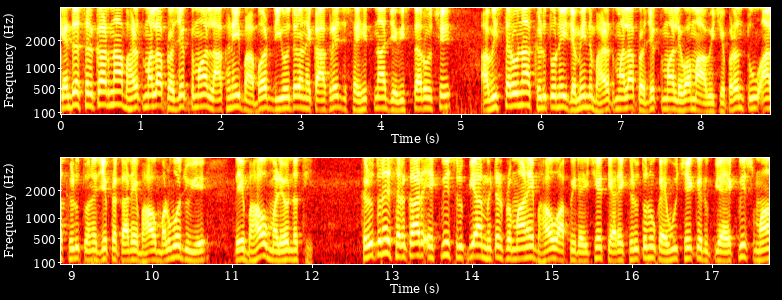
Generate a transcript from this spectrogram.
કેન્દ્ર સરકારના ભારતમાલા પ્રોજેક્ટમાં લાખણી ભાભર, દિયોદર અને કાંકરેજ સહિતના જે વિસ્તારો છે, આ વિસ્તારોના ખેડૂતોની જમીન ભારતમાલા પ્રોજેક્ટમાં લેવામાં આવી છે, પરંતુ આ ખેડૂતોને જે પ્રકારે ભાવ મળવો જોઈએ તે ભાવ મળ્યો નથી. ખેડૂતોને સરકાર એકવીસ રૂપિયા મીટર પ્રમાણે ભાવ આપી રહી છે ત્યારે ખેડૂતોનું કહેવું છે કે રૂપિયા એકવીસમાં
